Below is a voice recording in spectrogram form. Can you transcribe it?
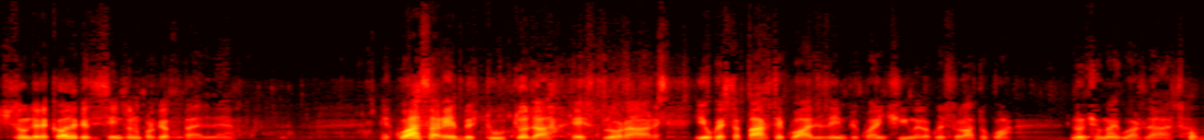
Ci sono delle cose che si sentono proprio a pelle. Eh. E qua sarebbe tutto da esplorare. Io questa parte qua, ad esempio qua in cima, da questo lato qua, non ci ho mai guardato.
